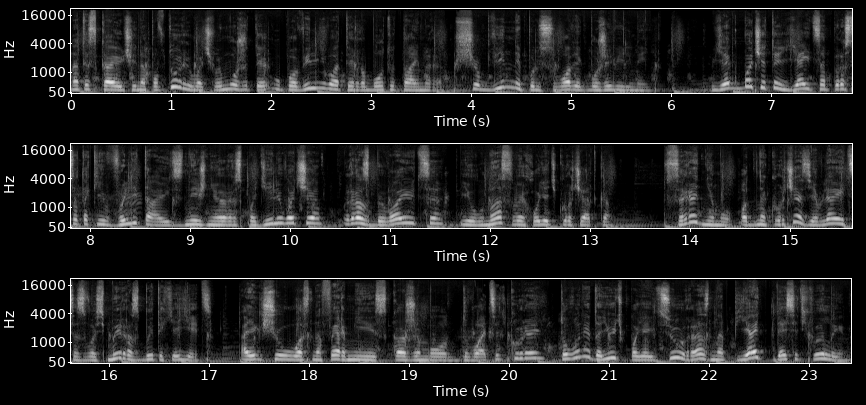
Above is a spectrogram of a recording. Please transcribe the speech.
Натискаючи на повторювач, ви можете уповільнювати роботу таймера, щоб він не пульсував як божевільний. Як бачите, яйця просто таки вилітають з нижнього розподілювача, розбиваються, і у нас виходять курчатка. В середньому одне курча з'являється з 8 розбитих яєць. А якщо у вас на фермі, скажімо, 20 курей, то вони дають по яйцю раз на 5-10 хвилин.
